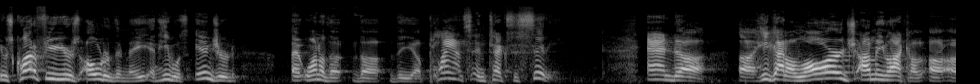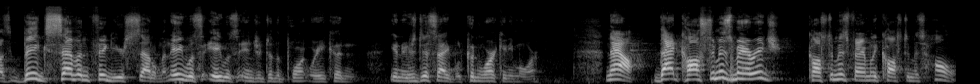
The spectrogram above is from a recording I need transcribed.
he was quite a few years older than me, and he was injured at one of the, the, the uh, plants in Texas City. And uh, uh he got a large, I mean, like a, a, a big seven figure settlement. He was, he was injured to the point where he couldn't, you know, he was disabled, couldn't work anymore. Now, that cost him his marriage, cost him his family, cost him his home.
